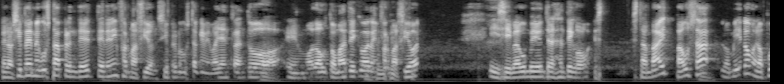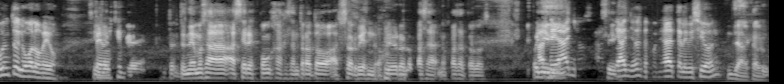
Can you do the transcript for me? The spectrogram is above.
Pero siempre me gusta aprender, tener información. Siempre me gusta que me vaya entrando en modo automático la información. Y si veo un vídeo interesante, digo, stand-by, pausa, lo miro, me lo apunto y luego lo veo. Sí, Pero siempre tendemos a, a, ser esponjas que se han tratado absorbiendo. Yo creo que nos pasa, nos pasa a todos. Oye, hace años, hace sí. años me ponía la televisión. Ya, claro.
